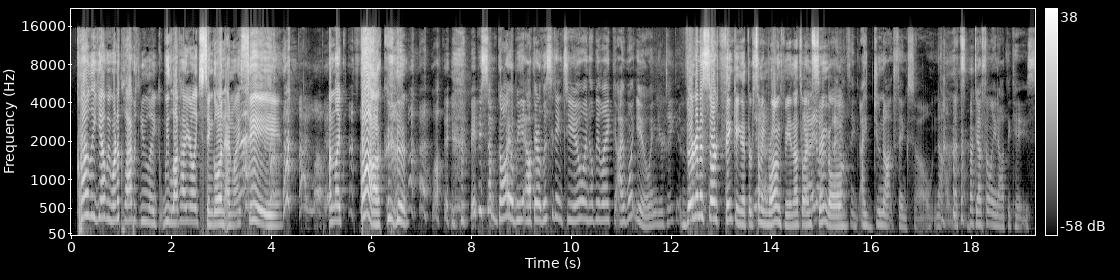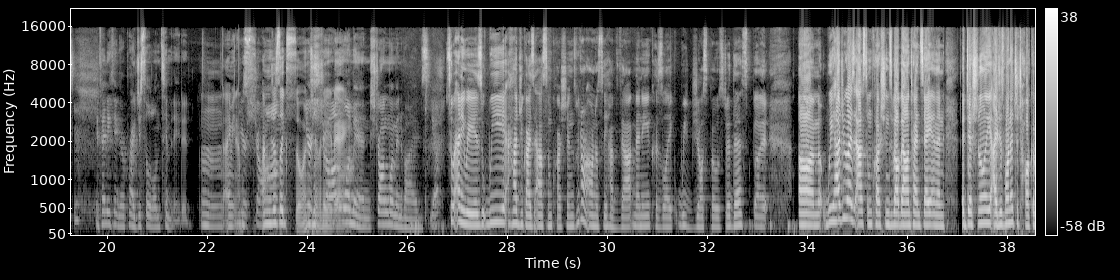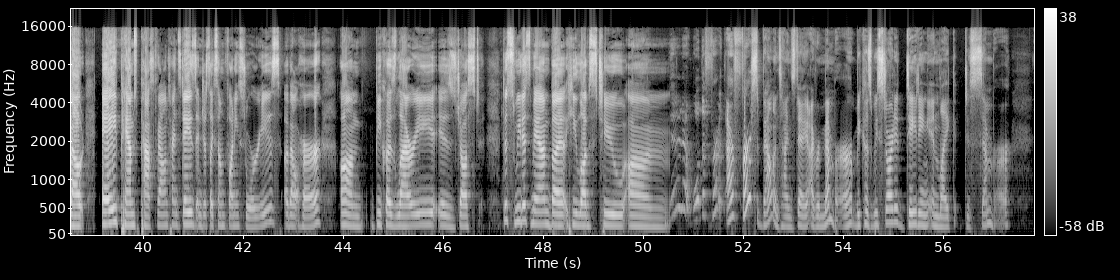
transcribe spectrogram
Carly, yeah, we want to collab with you. Like, we love how you're like single in NYC. I'm like, fuck. Maybe some guy will be out there listening to you and he'll be like, I want you, and you're taken. They're gonna start thinking that there's something wrong with me, and that's why I'm I single. I don't think I do not think so. No, that's definitely not the case. If anything, they're probably just a little intimidated. I mean, I'm, You're s- I'm just like so You're a strong woman, strong woman vibes. Yep. So, anyways, we had you guys ask some questions. We don't honestly have that many because like we just posted this, but um, we had you guys ask some questions about Valentine's Day, and then additionally, I just wanted to talk about a Pam's past Valentine's days and just like some funny stories about her. Um, because Larry is just the sweetest man, but he loves to um No, no, no. Well, the first, our first Valentine's Day, I remember because we started dating in like December,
